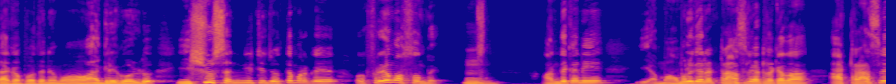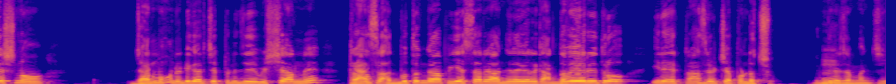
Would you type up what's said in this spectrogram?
లేకపోతేనేమో అగ్రిగోల్డ్ ఈ ఇష్యూస్ అన్నిటి చూస్తే మనకి ఒక ఫ్రేమ్ వస్తుంది. అందుకని మామూలుగానే ట్రాన్స్లేటర్ కదా. ఆ ట్రాన్స్లేషను జగన్మోహన్ రెడ్డి గారు చెప్పిన విషయాన్ని ట్రాన్స్లే అద్భుతంగా పిఎస్ఆర్ ఆంజనేయ గారికి అర్థమయ్యే రీతిలో ఈయన ట్రాన్స్లేట్ చెప్పండొచ్చు. ఎందుకంటే మంచి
